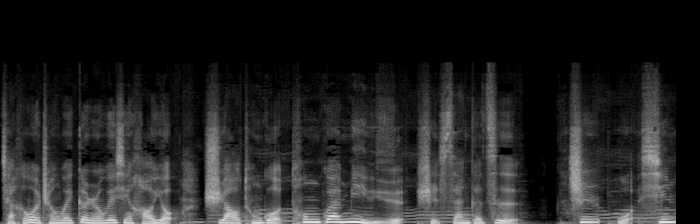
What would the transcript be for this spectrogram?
想和我成为个人微信好友，需要通过通关密语是三个字“知我心”。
